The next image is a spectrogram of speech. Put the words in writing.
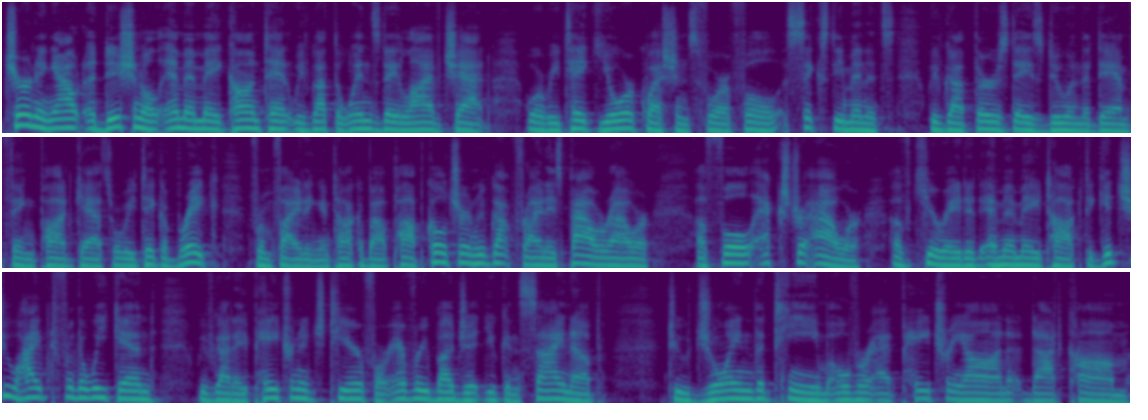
churning out additional MMA content. We've got the Wednesday live chat where we take your questions for a full 60 minutes. We've got Thursdays doing the damn thing podcast where we take a break from fighting and talk about pop culture, and we've got Fridays Power Hour, a full extra hour of curated MMA talk to get you hyped for the weekend. We've got a patronage tier for every budget. You can sign up to join the team over at patreon.com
